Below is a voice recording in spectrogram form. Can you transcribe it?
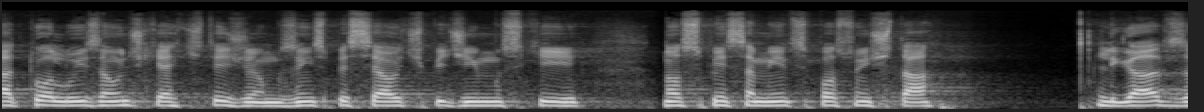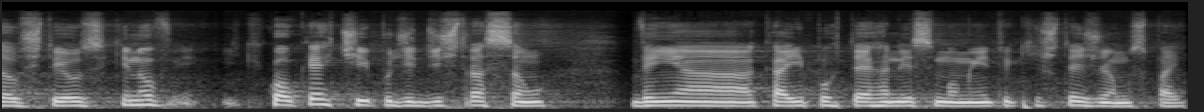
a tua luz aonde quer que estejamos. Em especial, te pedimos que nossos pensamentos possam estar ligados aos teus e que, não, que qualquer tipo de distração venha cair por terra nesse momento e que estejamos, Pai,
